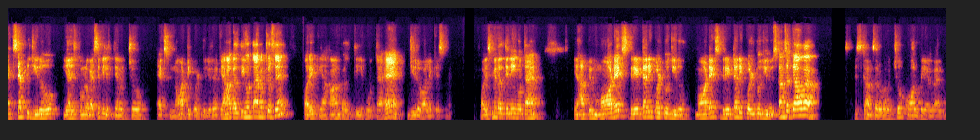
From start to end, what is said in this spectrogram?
except zero या इसको हम लोग ऐसे भी लिखते हैं बच्चों x not equal to zero गलती होता है बच्चों से? और एक यहाँ गलती होता है ज़ीरो वाले केस में। और इसमें गलती नहीं होता है। यहाँ पे mod x greater equal to zero mod x greater equal to zero इसका आंसर क्या होगा? इसका आंसर होगा बच्चों ऑल रियल वैल्यू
